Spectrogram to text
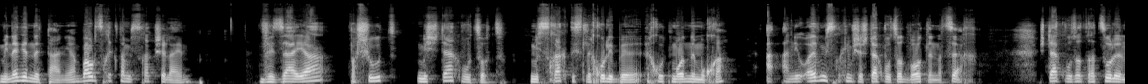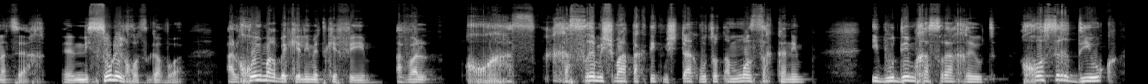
מנגד נתניה באו לשחק את המשחק שלהם וזה היה פשוט משתי הקבוצות. משחק תסלחו לי באיכות מאוד נמוכה. אני אוהב משחקים ששתי הקבוצות באות לנצח. שתי הקבוצות רצו לנצח, ניסו ללחוץ גבוה, הלכו עם הרבה כלים התקפיים, אבל חס, חסרי משמעת טקטית משתי הקבוצות, המון שחקנים, עיבודים חסרי אחריות, חוסר דיוק,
